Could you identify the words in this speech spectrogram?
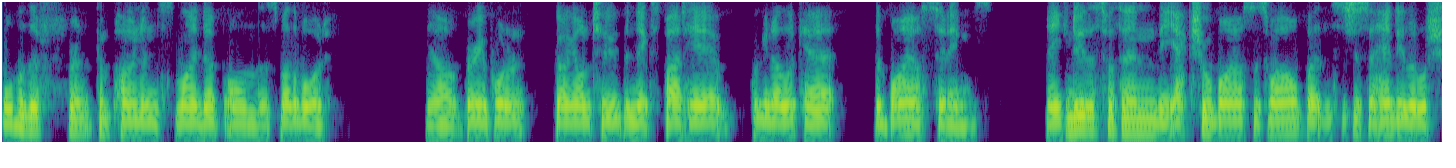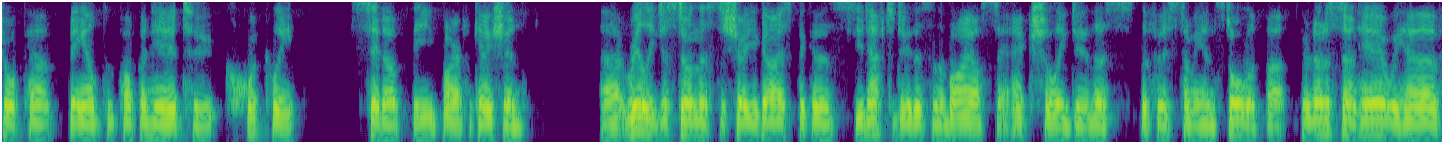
all the different components lined up on this motherboard. Now, very important, going on to the next part here, we're going to look at the BIOS settings. Now you can do this within the actual BIOS as well, but this is just a handy little shortcut, being able to pop in here to quickly set up the bifurcation. Uh, really just doing this to show you guys because you'd have to do this in the BIOS to actually do this the first time you install it. But you'll notice down here we have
